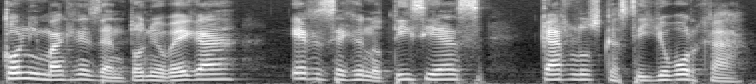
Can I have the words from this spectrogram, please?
Con imágenes de Antonio Vega, RCG Noticias, Carlos Castillo Borja.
